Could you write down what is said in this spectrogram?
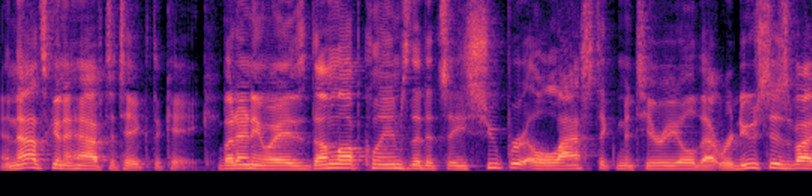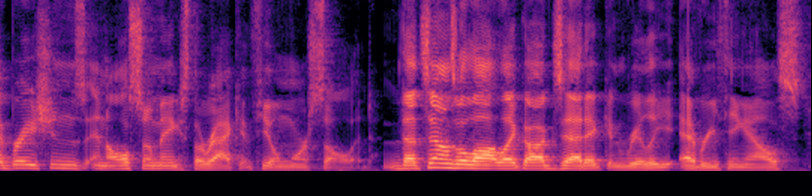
and that's gonna have to take the cake. But anyways, Dunlop claims that it's a super elastic material that reduces vibrations and also makes the racket feel more solid. That sounds a lot like Auxetic and really everything else.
